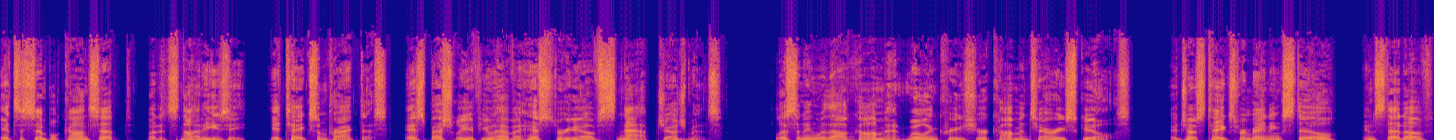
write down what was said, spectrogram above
It's a simple concept, but it's not easy. It takes some practice, especially if you have a history of snap judgments. Listening without comment will increase your commentary skills. It just takes remaining still instead of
